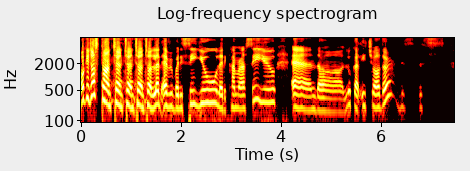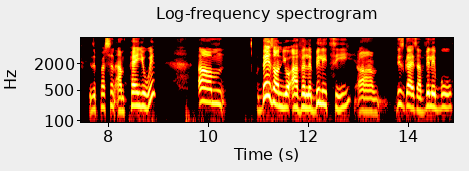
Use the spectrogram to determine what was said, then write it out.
Okay, just turn, turn, turn, turn, turn. Let everybody see you. Let the camera see you, and uh, look at each other. This, this is the person I'm pairing you with. Um, based on your availability, um, this guy is available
